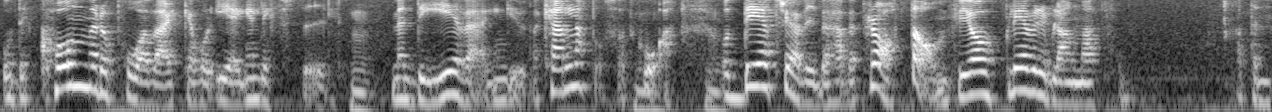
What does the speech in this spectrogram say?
Och det kommer att påverka vår egen livsstil. Men det är vägen Gud har kallat oss att gå. Och det tror jag vi behöver prata om. För jag upplever ibland att, att en,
